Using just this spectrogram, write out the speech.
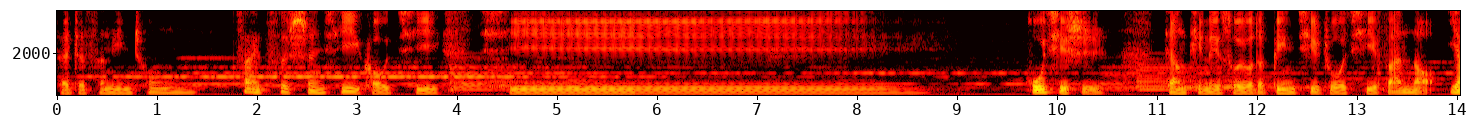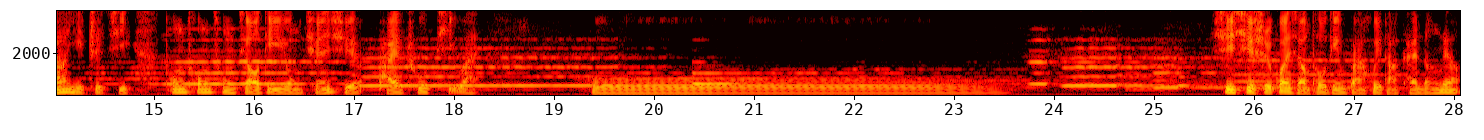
在这森林中再次深吸一口气，吸，呼气时，将体内所有的病气、浊气、烦恼、压抑之气，通通从脚底涌泉穴排出体外。呼，吸气时，观想头顶百会打开，能量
